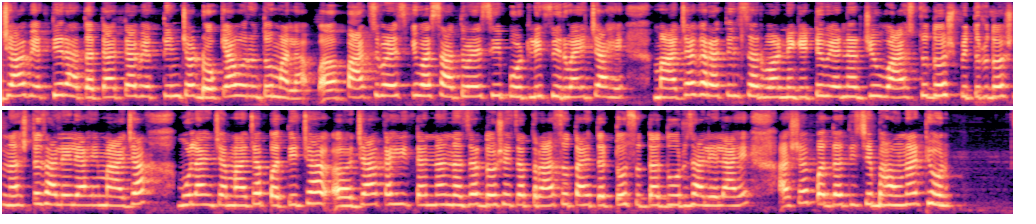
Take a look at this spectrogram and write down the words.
ज्या व्यक्ती राहतात त्या त्या व्यक्तींच्या डोक्यावरून तुम्हाला पाच वेळेस किंवा सात वेळेस ही पोटली फिरवायची आहे. माझ्या घरातील सर्व निगेटिव्ह एनर्जी वास्तुदोष पितृदोष नष्ट झालेले आहे. माझ्या मुला मुलांच्या माझ्या पतीच्या ज्या काही त्यांना नजर दोषेचा त्रास होत आहे तर तो सुद्धा दूर झालेला आहे. अशा पद्धतीची भावना ठेवून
